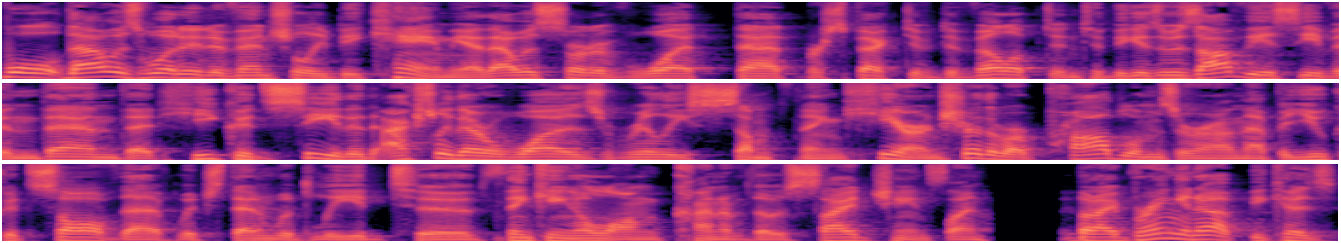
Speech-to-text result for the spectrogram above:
Well, that was what it eventually became. Yeah, that was sort of what that perspective developed into because it was obvious even then that he could see that actually there was really something here. And sure, there were problems around that, but you could solve that, which then would lead to thinking along kind of those side chains line. But I bring it up because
